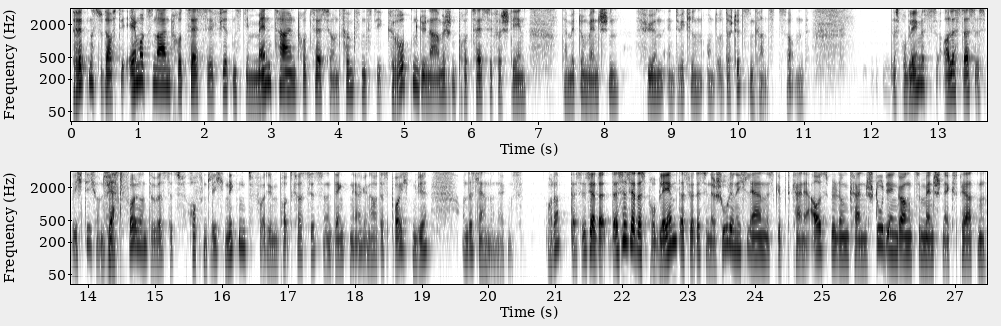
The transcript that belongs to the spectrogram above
Drittens, du darfst die emotionalen Prozesse, viertens die mentalen Prozesse und fünftens die gruppendynamischen Prozesse verstehen, damit du Menschen führen, entwickeln und unterstützen kannst. So, und das Problem ist, alles das ist wichtig und wertvoll und du wirst jetzt hoffentlich nickend vor dem Podcast sitzen und denken, ja genau, das bräuchten wir und das lernen wir nirgends. Oder? Das ist, ja, das ist ja das Problem, dass wir das in der Schule nicht lernen. Es gibt keine Ausbildung, keinen Studiengang zum Menschenexperten.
